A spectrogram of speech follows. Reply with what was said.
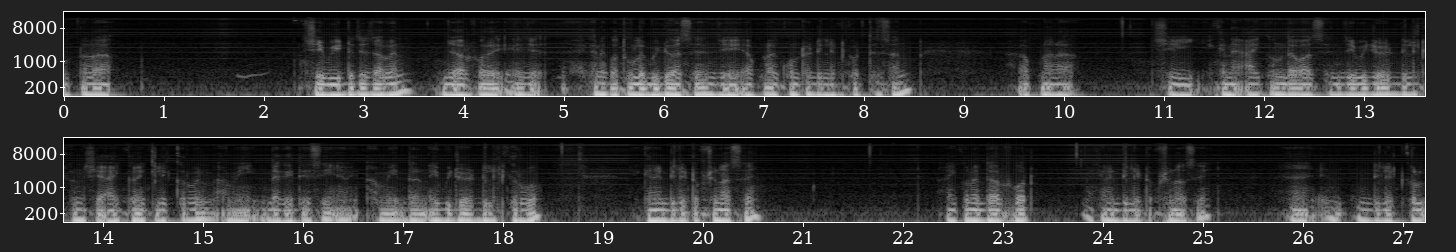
আপনারা সেই ভিডিওতে যাবেন, যাওয়ার পরে এই যে এখানে কতগুলো ভিডিও আছে, যে আপনারা কোনটা ডিলিট করতে চান আপনারা সেই এখানে আইকন দেওয়া আছে, যে ভিডিওটা ডিলিট করেন, সেই আইকনে ক্লিক করবেন। আমি দেখাইতেছি, আমি ধরেন এই ভিডিওটা ডিলিট করব। এখানে ডিলিট অপশন আছে। আইকনে দেওয়ার পর এখানে ডিলিট অপশন আছে। ডিলিট করলে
